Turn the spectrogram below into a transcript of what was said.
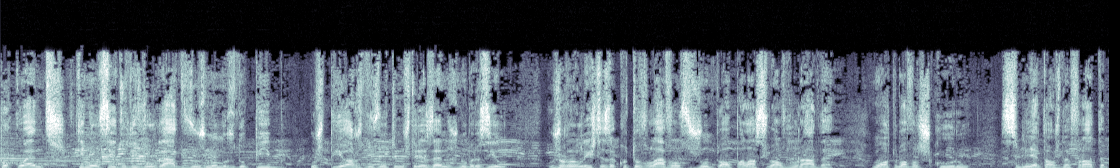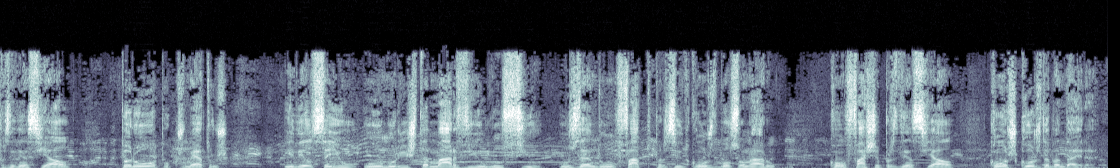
Pouco antes tinham sido divulgados os números do PIB, os piores dos últimos três anos no Brasil. Os jornalistas acotovelavam-se junto ao Palácio Alvorada. Um automóvel escuro, semelhante aos da frota presidencial, parou a poucos metros e dele saiu o humorista Marvio Lúcio, usando um fato parecido com os de Bolsonaro, com faixa presidencial, com as cores da bandeira.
